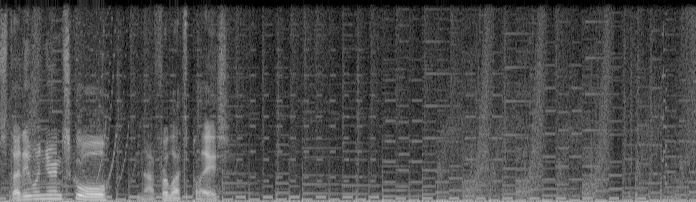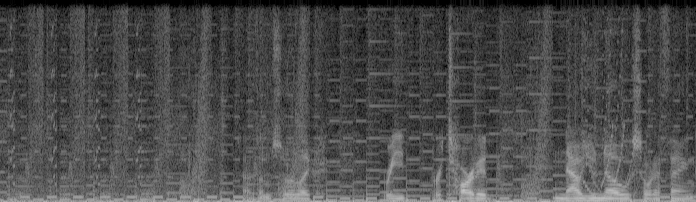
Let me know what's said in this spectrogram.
Study when you're in school, not for Let's Plays. Have Some sort of like re retarded, now you know sort of thing.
